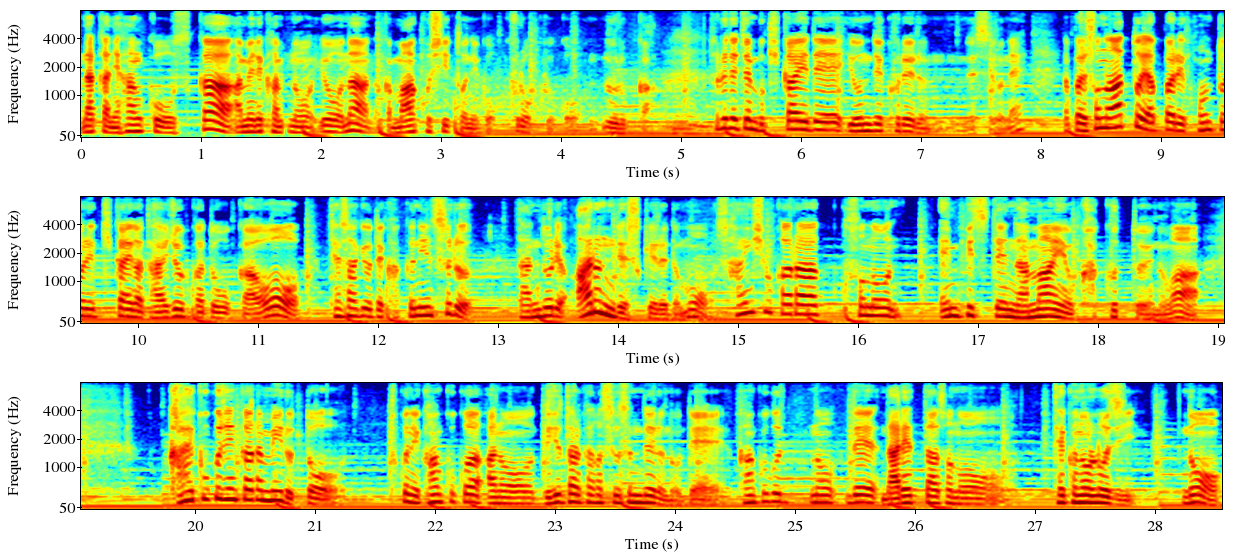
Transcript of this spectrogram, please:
中にハンコを押すかアメリカのようななんかマークシートにこう黒くこう塗るか、それで全部機械で読んでくれるんですよね。やっぱりその後やっぱり本当に機械が大丈夫かどうかを手作業で確認する段取りはあるんですけれども最初からその鉛筆で名前を書くというのは外国人から見ると特に韓国はあのデジタル化が進んでいるので韓国ので慣れたそのテクノロジーの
